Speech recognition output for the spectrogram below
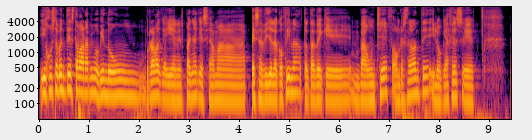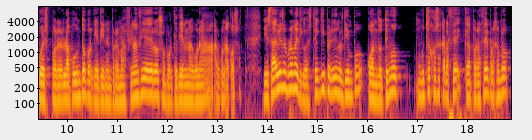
Y justamente estaba ahora mismo viendo un programa que hay en España que se llama Pesadilla en la cocina. Trata de que va un chef a un restaurante y lo que hace es eh, pues ponerlo a punto porque tienen problemas financieros o porque tienen alguna, alguna cosa. Y estaba viendo el programa y digo, estoy aquí perdiendo el tiempo cuando tengo muchas cosas que, hacer, que por hacer, por ejemplo,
